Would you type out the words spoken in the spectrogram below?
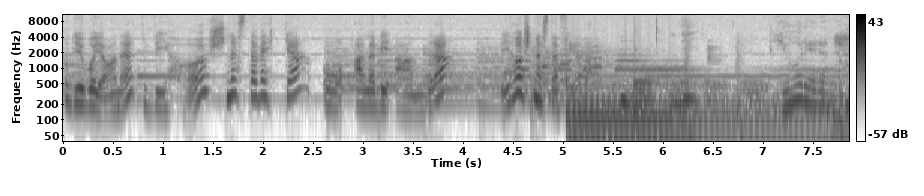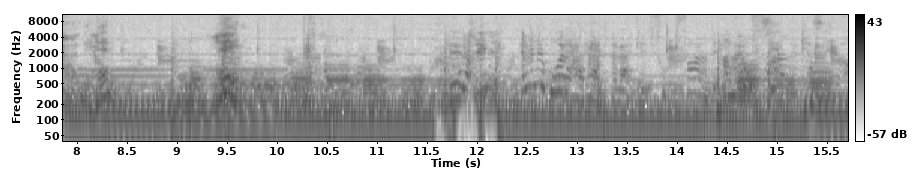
Och du och jag, Anette, vi hörs nästa vecka och alla vi andra, vi hörs nästa fredag. Mm. Och ni, gör er en härlig helg. Hej! Du, tryck. Ja, men nu går det här räkneverket fortfarande. Ja, men,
